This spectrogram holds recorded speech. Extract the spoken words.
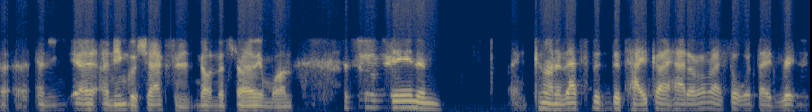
a an, an English accent, not an Australian one. And so I went in and, and kind of that's the, the take I had on it. I thought what they'd written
